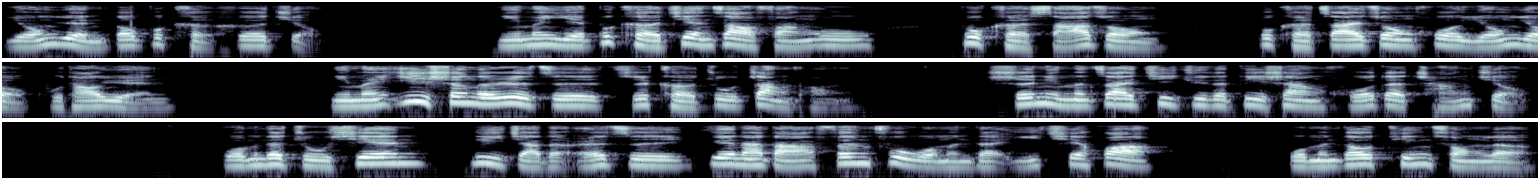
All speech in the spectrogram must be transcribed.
永远都不可喝酒，你们也不可建造房屋，不可撒种，不可栽种或拥有葡萄园。你们一生的日子只可住帐篷，使你们在寄居的地上活得长久。我们的祖先利甲的儿子约拿达吩咐我们的一切话，我们都听从了。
